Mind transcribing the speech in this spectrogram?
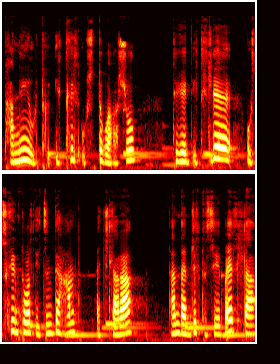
таны итгэл өсдөг байгаа шүү. Тэгээд итгэлээ өсөхийн тулд эзэнтэй хамт ажиллаараа. Танд амжилт хүсье. Баярлалаа.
